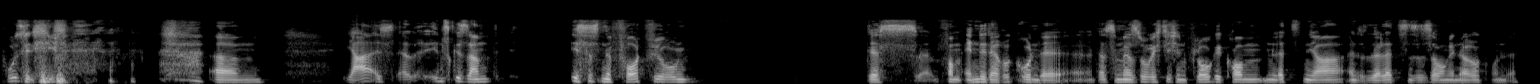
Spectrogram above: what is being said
positiv. ähm, ja, es, äh, insgesamt ist es eine Fortführung des äh, vom Ende der Rückrunde. Äh, da sind wir so richtig in Flow gekommen im letzten Jahr, also der letzten Saison in der Rückrunde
